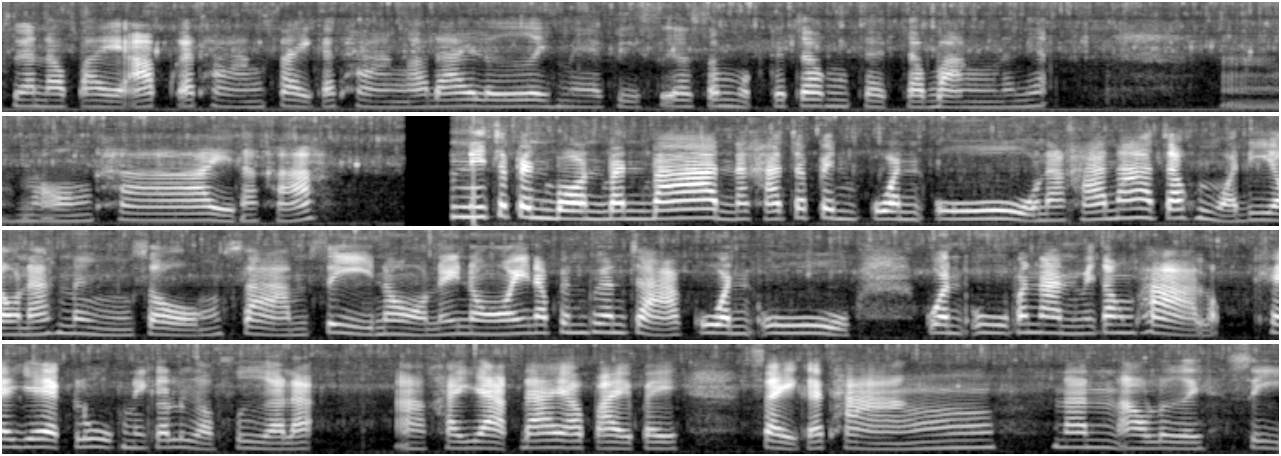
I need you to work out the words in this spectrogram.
เพื่อนๆเอาไปอัพกระถางใส่กระถางเอาได้เลยแม่ผีเสื้อสมุทรก็จ้องจะจะบังนะเนี่ยน้องคายนะคะอันนี้จะเป็นบอลบ้านๆนะคะ จะเป็นกวนอูนะคะ น่าจะหัวเดียวนะหนึ่งสองสามสี่หน่อน้อยๆนะเพื่อนๆจ๋ากวนอู กวนอูปนันไม่ต้องผ่าหรอกแค่แยกลูกนี่ก็เหลือเฟือละอ่าใครอยากได้เอาไปไปใส่กระถางนั่นเอาเลยสี่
